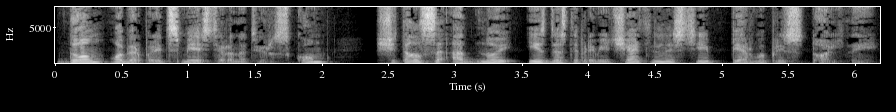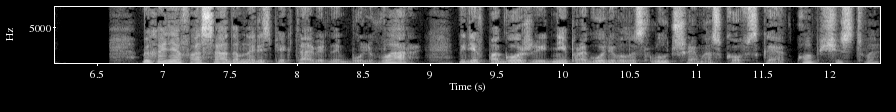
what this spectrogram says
Дом оберполицмейстера на Тверском считался одной из достопримечательностей Первопрестольной. Выходя фасадом на респектабельный бульвар, где в погожие дни прогуливалось лучшее московское общество,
